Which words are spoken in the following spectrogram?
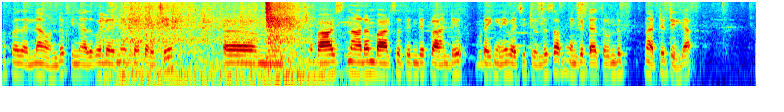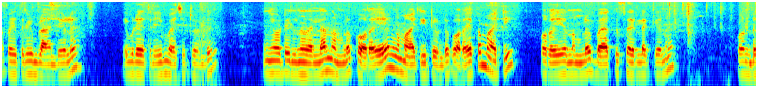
അപ്പോൾ അതെല്ലാം ഉണ്ട്. പിന്നെ അതുപോലെ തന്നെ ഇവിടെ കുറച്ച് ബാൾസ് നാടൻ ബാൾസത്തിന്റെ പ്ലാന്റ് ഇവിടെ ഇങ്ങനെ വെച്ചിട്ടുണ്ട്. സമയം കിട്ടാത്തതുകൊണ്ട് നട്ടിട്ടില്ല. അപ്പോൾ ഇത്രയും പ്ലാന്റുകൾ ഇവിടെ ഇത്രയും വെച്ചിട്ടുണ്ട്. ഇങ്ങോട്ട് ഇരുന്നതെല്ലാം നമ്മൾ കുറേ അങ്ങ് മാറ്റിയിട്ടുണ്ട്. കുറേയൊക്കെ മാറ്റി കുറേ നമ്മൾ ബാക്ക് സൈഡിലൊക്കെയാണ് കൊണ്ട്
